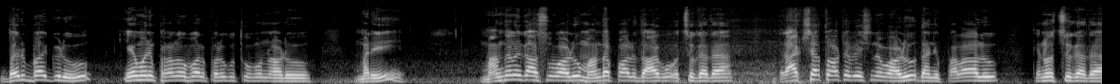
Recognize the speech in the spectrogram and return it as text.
దౌర్భాగ్యుడు ఏమని ప్రలోభాలు పలుకుతూ ఉన్నాడు? మరి మందన కాసువాడు మందపాలు దాగవచ్చు కదా ద్రాక్ష తోట వేసిన వాడు దాని ఫలాలు తినొచ్చు కదా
